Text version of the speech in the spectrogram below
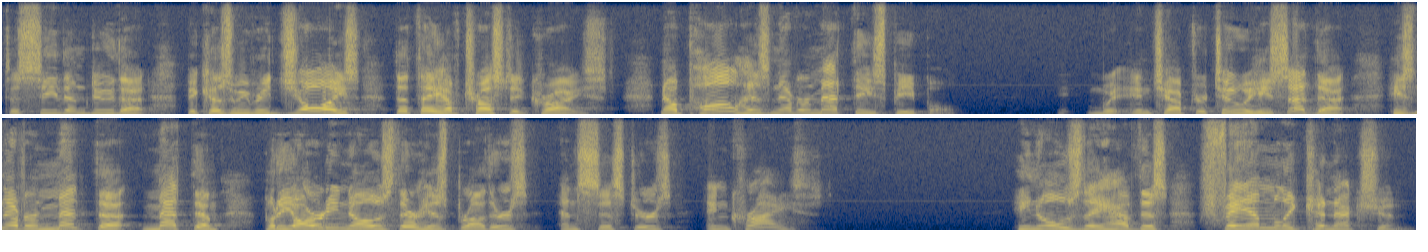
to see them do that because we rejoice that they have trusted Christ. Now, Paul has never met these people. In chapter 2, he said that. He's never met, met them, but he already knows they're his brothers and sisters in Christ. He knows they have this family connection.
